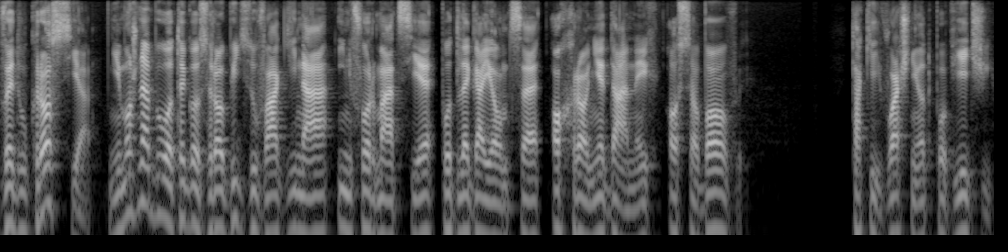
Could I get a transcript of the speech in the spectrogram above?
Według Rosjan nie można było tego zrobić z uwagi na informacje podlegające ochronie danych osobowych. Takiej właśnie odpowiedzi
